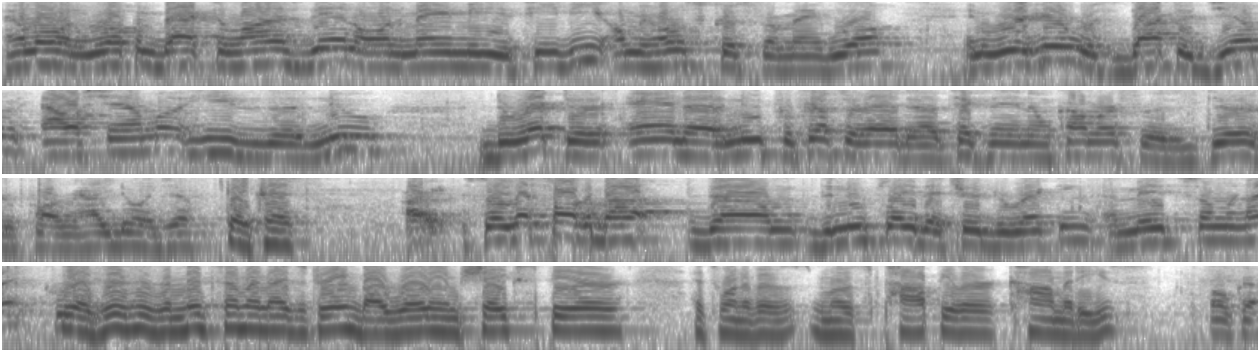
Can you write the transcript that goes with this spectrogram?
Hello and welcome back to Lions Den on Mane Media TV. I'm your host, Christopher Manguel, and we're here with Dr. Jim Alshama. He's the new director and a new professor at uh, Texas A&M Commerce for the theater department. How you doing, Jim? Good, Chris. All right, so let's talk about the, um, the new play that you're directing, A Midsummer Night. correct? Yes, this is A Midsummer Night's Dream by William Shakespeare. It's one of his most popular comedies. Okay.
